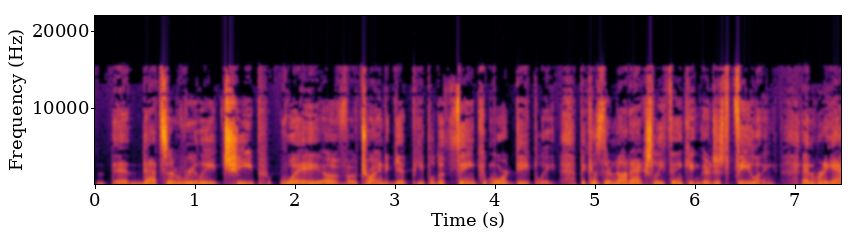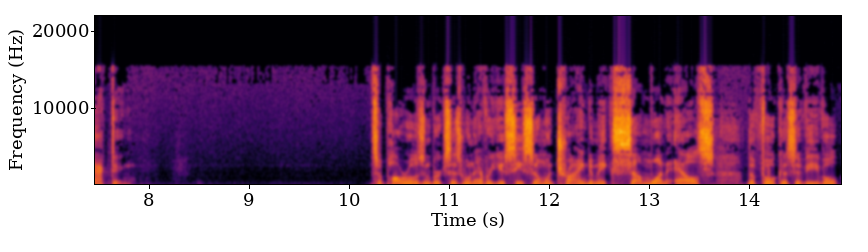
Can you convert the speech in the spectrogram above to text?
that's a really cheap way of, of trying to get people to think more deeply because they're not actually thinking, they're just feeling and reacting. So Paul Rosenberg says whenever you see someone trying to make someone else the focus of evil,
